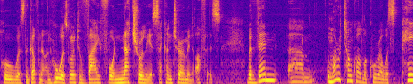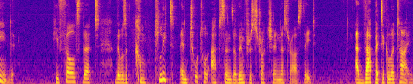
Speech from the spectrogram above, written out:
who was the governor and who was going to vie for naturally a second term in office. But then um, Umaru Tanko Al-Makura was pained. He felt that there was a complete and total absence of infrastructure in Nasarawa State at that particular time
